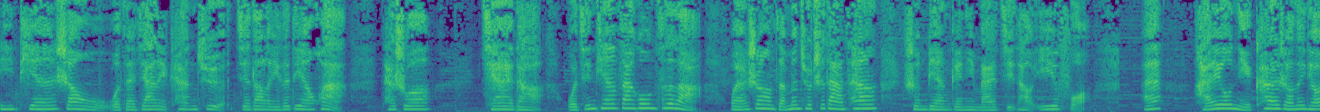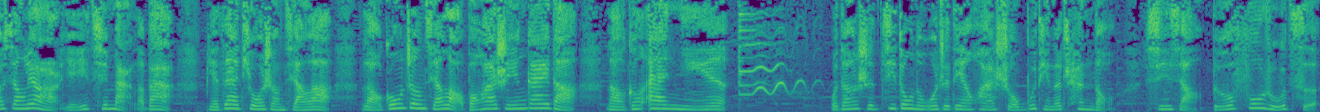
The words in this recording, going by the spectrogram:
一天上午，我在家里看剧，接到了一个电话。他说：“亲爱的，我今天发工资了，晚上咱们去吃大餐，顺便给你买几套衣服。哎，还有你看上那条项链也一起买了吧，别再替我省钱了。老公挣钱，老婆花是应该的。老公爱你。”我当时激动的握着电话，手不停的颤抖，心想：得夫如此，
